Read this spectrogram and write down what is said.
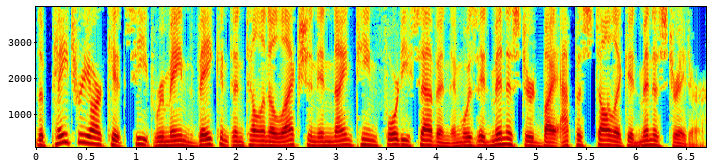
The Patriarchate seat remained vacant until an election in 1947 and was administered by Apostolic Administrator.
